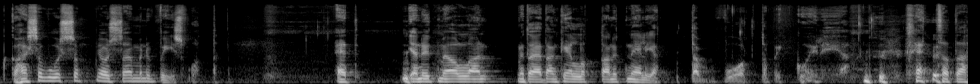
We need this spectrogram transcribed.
kahdessa vuodessa, joissain on mennyt viisi vuotta. Et, ja nyt me ollaan, me tajetaan kellottaa nyt neljättä vuotta pikkuhiljaa. Et, tota,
